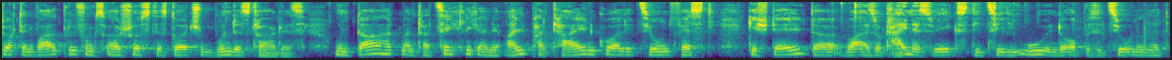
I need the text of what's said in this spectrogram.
durch den Wahlprüfungsausschuss des Deutschen Bundestages. Und da hat man tatsächlich eine Allparteienkoalition festgestellt. Da war also keineswegs die CDU in der Opposition und hat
